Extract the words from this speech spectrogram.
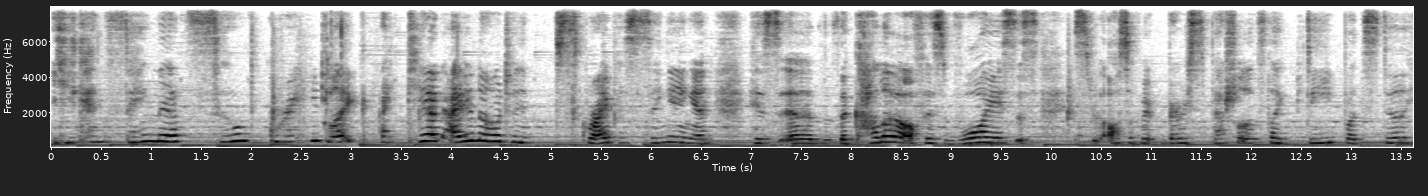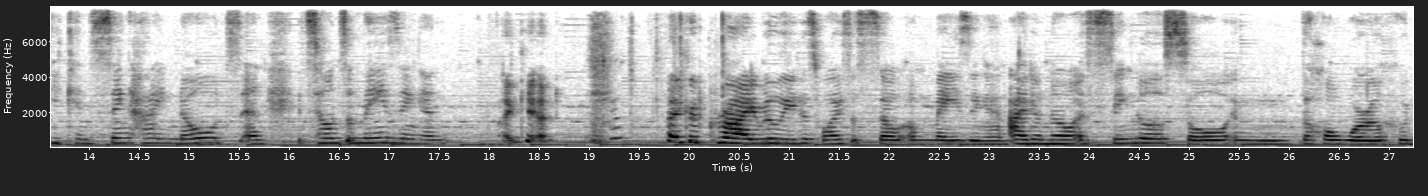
he can sing. That so great. Like I can't I don't know how to describe his singing and his uh, the color of his voice is, is also very special. It's like deep but still he can sing high notes and it sounds amazing and I can't I could cry really. His voice is so amazing and I don't know a single soul in the whole world who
